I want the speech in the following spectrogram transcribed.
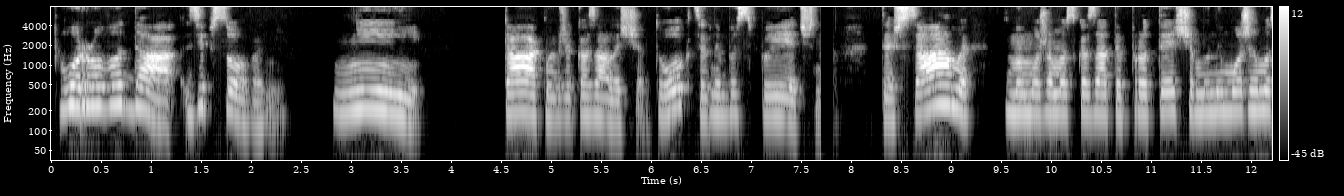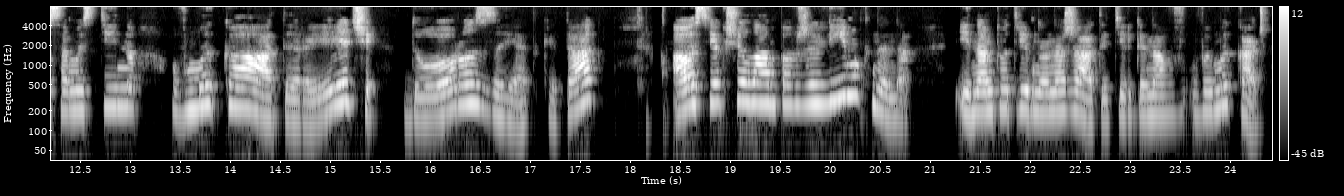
провода зіпсовані? Ні. Так, ми вже казали, що ток це небезпечно. Те ж саме ми можемо сказати про те, що ми не можемо самостійно вмикати речі до розетки, так? А ось якщо лампа вже вімкнена, і нам потрібно нажати тільки на вимикач,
